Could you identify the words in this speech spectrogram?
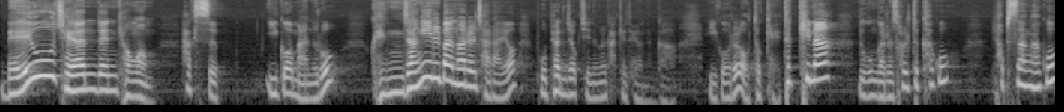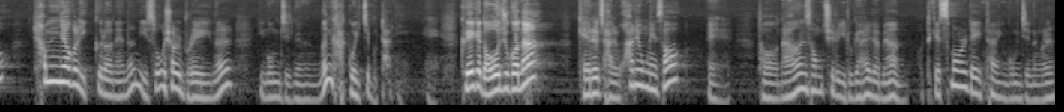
매우 제한된 경험, 학습 이거만으로 굉장히 일반화를 잘하여 보편적 지능을 갖게 되었는가? 이거를 어떻게 특히나 누군가를 설득하고 협상하고 협력을 이끌어내는 이 소셜 브레인을 인공지능은 갖고 있지 못하니 예. 그에게 넣어주거나 걔를 잘 활용해서 예, 더 나은 성취를 이루게 하려면 어떻게 스몰 데이터 인공지능을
